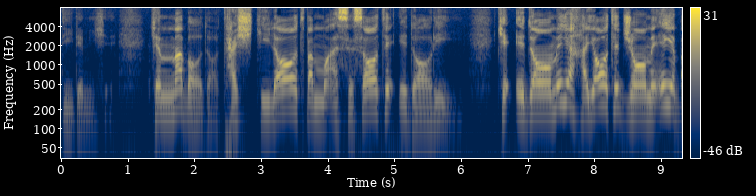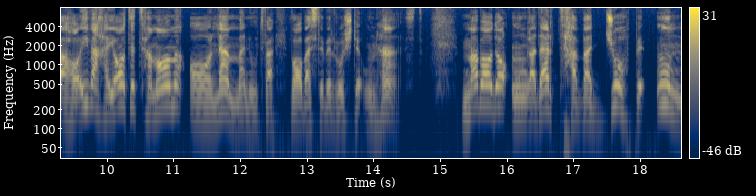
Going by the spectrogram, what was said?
دیده میشه که مبادا تشکیلات و مؤسسات اداری که ادامه حیات جامعه بهایی و حیات تمام عالم منوط و وابسته به رشد اون هست مبادا اونقدر توجه به اون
